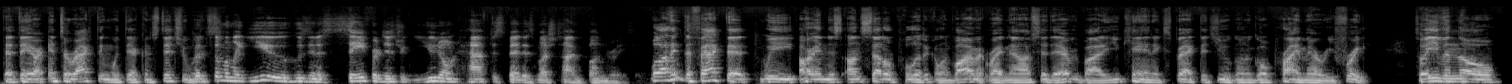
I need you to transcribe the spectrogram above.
that they are interacting with their constituents. But someone like you, who's in a safer district, you don't have to spend as much time fundraising. Well, I think the fact that we are in this unsettled political environment right now, I've said to everybody, you can't expect that you're going to go primary free. So even though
